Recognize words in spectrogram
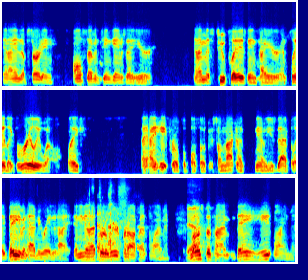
and I ended up starting all 17 games that year, and I missed two plays the entire and played like really well. Like I, I hate Pro Football Focus, so I'm not gonna you know use that. But like they even had me rated high, and you know that's sort of weird for an offensive lineman. Yeah. Most of the time, they hate linemen.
